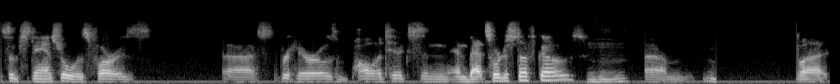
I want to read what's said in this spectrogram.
substantial as far as uh, superheroes and politics and, and that sort of stuff goes. Mm-hmm. Um, but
